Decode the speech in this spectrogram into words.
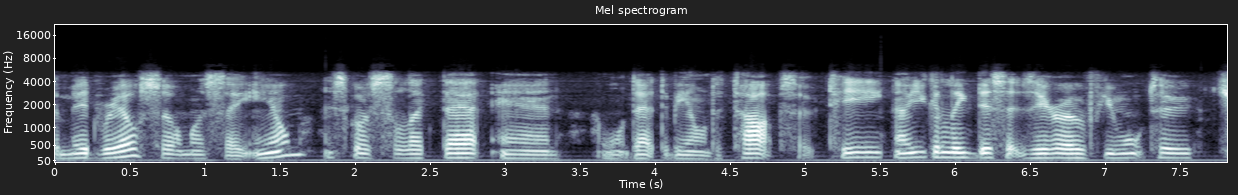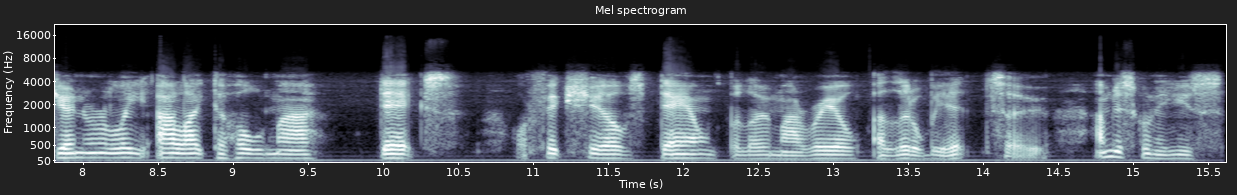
the mid rail, so I'm going to say M. Let's go select that, and I want that to be on the top, so T. Now you can leave this at zero if you want to. Generally, I like to hold my decks or fixed shelves down below my rail a little bit, so I'm just going to use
